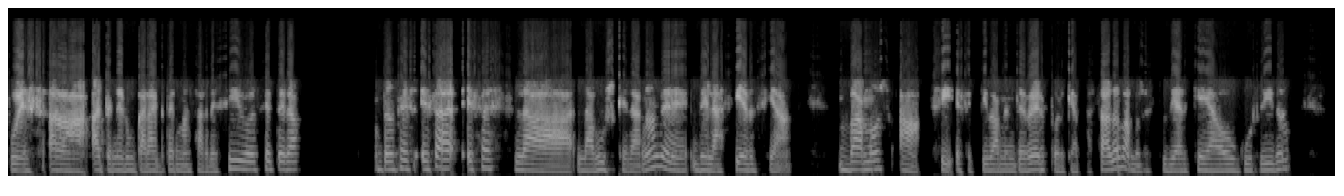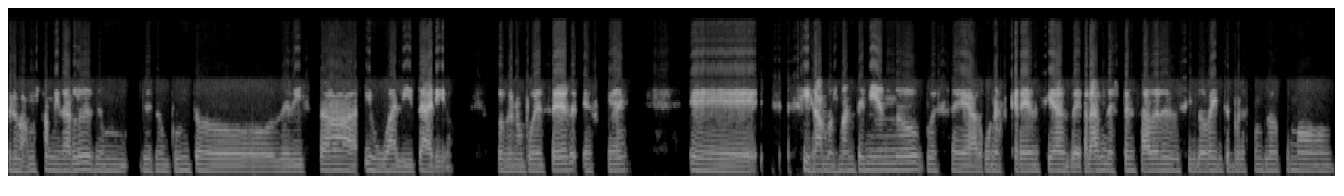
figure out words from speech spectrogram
pues a, tener un carácter más agresivo, etcétera. Entonces, esa, esa es la, búsqueda ¿no? de, de, la ciencia. Vamos a, sí, efectivamente ver por qué ha pasado, vamos a estudiar qué ha ocurrido pero vamos a mirarlo desde un, desde un punto de vista igualitario. Lo que no puede ser es que eh, sigamos manteniendo pues eh, algunas creencias de grandes pensadores del siglo XX, por ejemplo, como,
